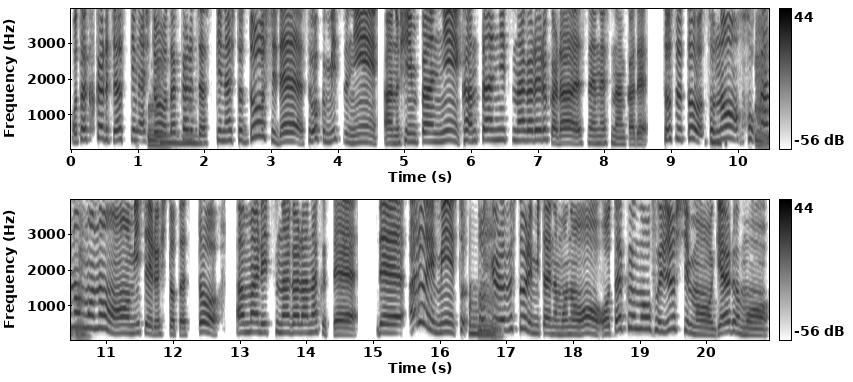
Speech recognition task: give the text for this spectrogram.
オタクカルチャー好きな人はうんオタクカルチャー好きな人同士ですごく密に、あの、頻繁に簡単につながれるから、SNS なんかで。そうすると、その他のものを見てる人たちとあんまりつながらなくて、で、ある意味、東京ラブストーリーみたいなものを、オタクも不女子もギャルも、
